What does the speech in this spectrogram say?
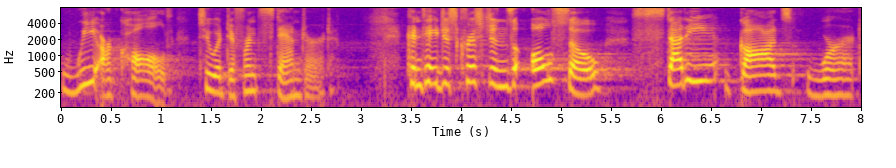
we are called to a different standard. Contagious Christians also study God's word.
